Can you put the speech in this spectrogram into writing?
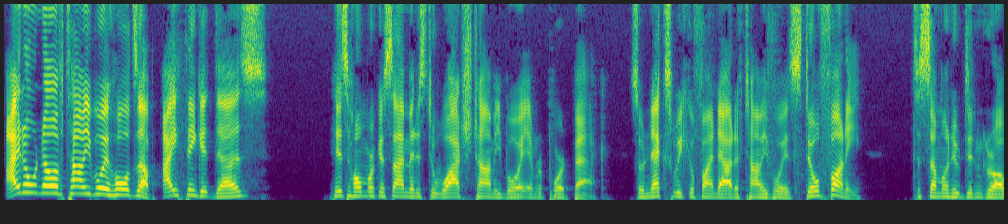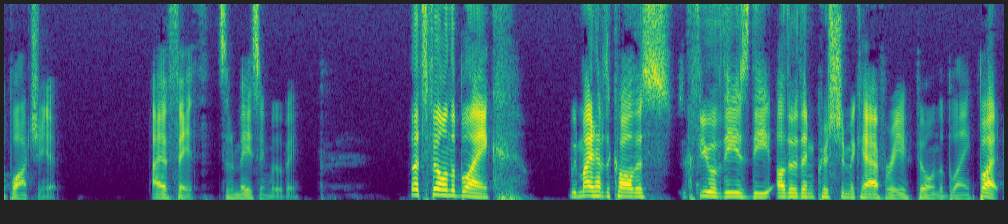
I don't know if Tommy Boy holds up. I think it does. His homework assignment is to watch Tommy Boy and report back. So next week you'll find out if Tommy Boy is still funny to someone who didn't grow up watching it. I have faith. It's an amazing movie. Let's fill in the blank. We might have to call this a few of these the other than Christian McCaffrey fill in the blank. But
